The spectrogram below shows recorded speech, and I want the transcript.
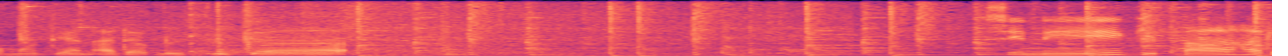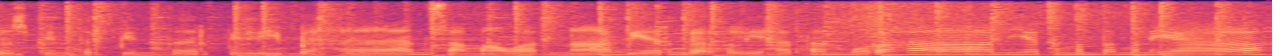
Kemudian ada blus juga. Sini kita harus pinter-pinter pilih bahan sama warna biar nggak kelihatan murahan. Ya teman-teman ya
